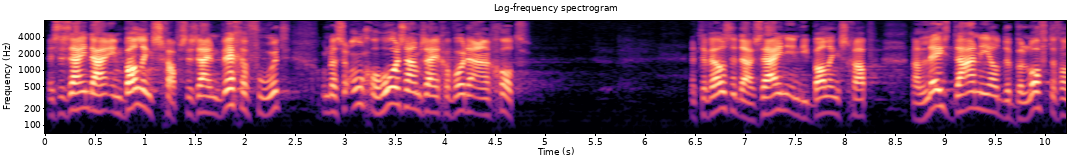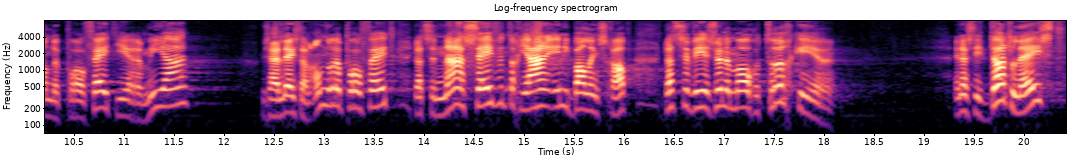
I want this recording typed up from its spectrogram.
En ze zijn daar in ballingschap, ze zijn weggevoerd omdat ze ongehoorzaam zijn geworden aan God. En terwijl ze daar zijn in die ballingschap, dan leest Daniel de belofte van de profeet Jeremia. Dus hij leest aan andere profeet dat ze na 70 jaar in die ballingschap, dat ze weer zullen mogen terugkeren. En als hij dat leest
